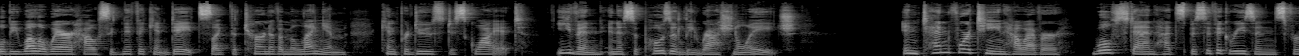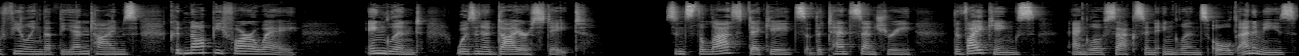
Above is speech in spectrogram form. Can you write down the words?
will be well aware how significant dates like the turn of a millennium can produce disquiet, even in a supposedly rational age. In 1014, however, Wulfstan had specific reasons for feeling that the end times could not be far away. England was in a dire state. Since the last decades of the 10th century, the Vikings, Anglo Saxon England's old enemies,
